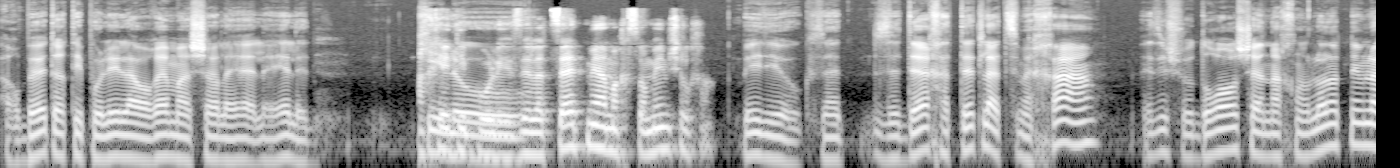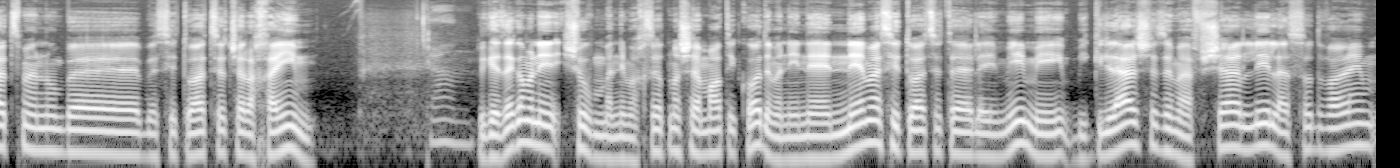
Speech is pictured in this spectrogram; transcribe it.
הרבה יותר טיפולי להורה מאשר ל- לילד. הכי כאילו- טיפולי, זה לצאת מהמחסומים שלך. בדיוק, זה, זה דרך לתת לעצמך איזשהו דרור שאנחנו לא נותנים לעצמנו ב, בסיטואציות של החיים. כן. בגלל זה גם אני, שוב, אני מחזיר את מה שאמרתי קודם, אני נהנה מהסיטואציות האלה עם מימי, בגלל שזה מאפשר לי לעשות דברים,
